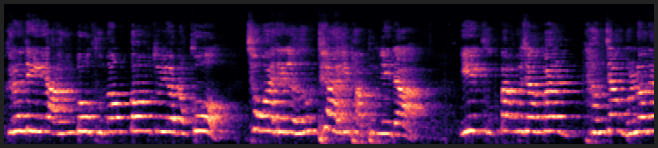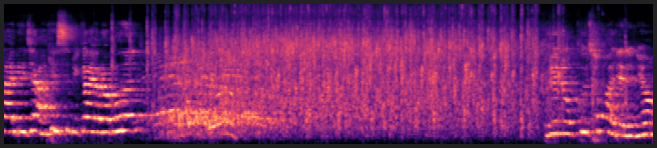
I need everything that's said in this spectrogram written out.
그런데 이 안보 구멍 뻥 뚫려놓고 청와대는 은폐하기 바쁩니다. 이 국방부 장관 당장 물러나야 되지 않겠습니까, 여러분? 그래놓고 청와대는요,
